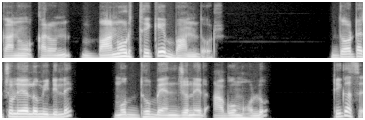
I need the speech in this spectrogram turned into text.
কারণ কারণ বানর থেকে বান্দর। দটা চলে এলো মিডিলে মধ্য ব্যঞ্জনের আগম হলো, ঠিক আছে?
